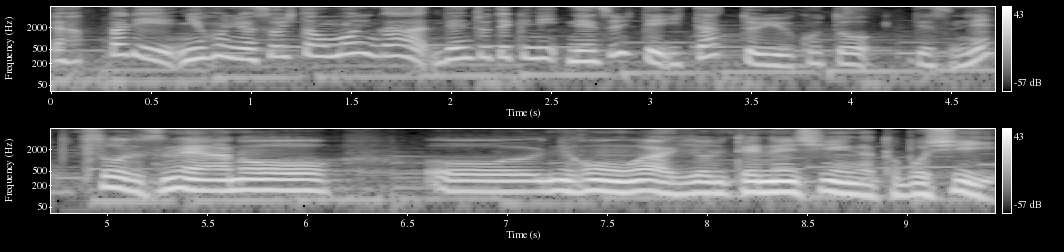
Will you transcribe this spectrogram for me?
やっぱり日本にはそうした思いが伝統的に根付いていたということですね。そうですねあの日本は非常に天然資源が乏しい、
